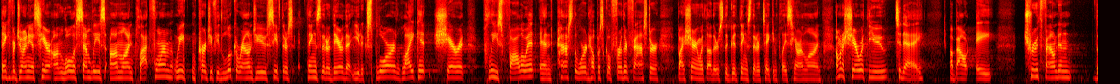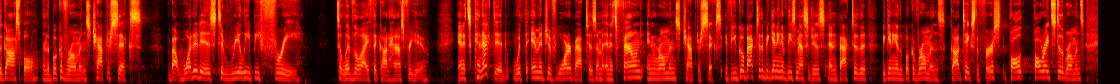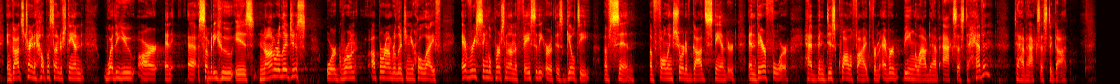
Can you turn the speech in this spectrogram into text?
Thank you for joining us here on Lowell Assembly's online platform. We encourage you, if you look around you, see if there's things that are there that you'd explore, like it, share it, please follow it and pass the word. Help us go further, faster by sharing with others the good things that are taking place here online. I'm going to share with you today about a truth found in the gospel in the book of Romans, chapter 6, about what it is to really be free to live the life that God has for you. And it's connected with the image of water baptism, and it's found in Romans chapter 6. If you go back to the beginning of these messages and back to the beginning of the book of Romans, God takes the first, Paul, Paul writes to the Romans, and God's trying to help us understand whether you are an, uh, somebody who is non religious or grown up around religion your whole life. Every single person on the face of the earth is guilty of sin of falling short of God's standard and therefore have been disqualified from ever being allowed to have access to heaven, to have access to God.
